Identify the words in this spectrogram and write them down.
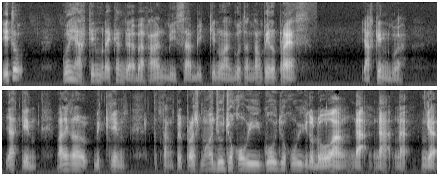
Itu gue yakin mereka nggak bakalan bisa bikin lagu tentang pilpres. Yakin gue yakin. Paling kalau bikin tentang pilpres maju Jokowi go Jokowi gitu doang. Nggak nggak nggak nggak.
